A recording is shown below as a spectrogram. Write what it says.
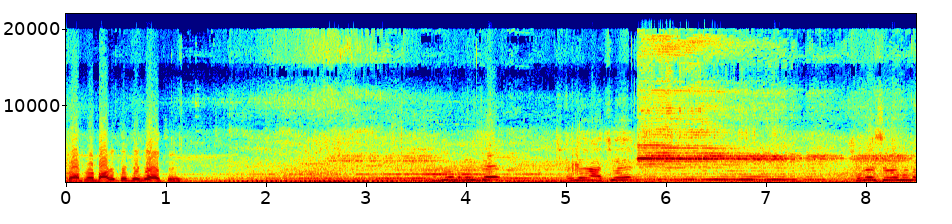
তো আপনার বাড়িতে কে কে আছে? আমার বাড়িতে ছেলে আছে ছেলে ছেলে মানে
